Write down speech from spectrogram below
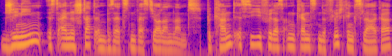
Jenin ist eine Stadt im besetzten Westjordanland. Bekannt ist sie für das angrenzende Flüchtlingslager,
